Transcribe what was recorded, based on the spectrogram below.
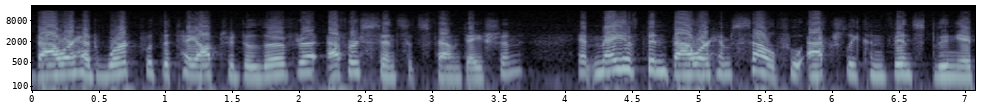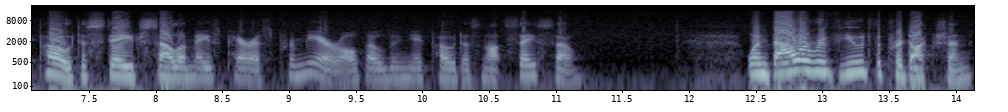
Bauer had worked with the Théâtre de l'Œuvre ever since its foundation. It may have been Bauer himself who actually convinced Lugné-Poe to stage Salome's Paris premiere, although Lugné-Poe does not say so. When Bauer reviewed the production,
